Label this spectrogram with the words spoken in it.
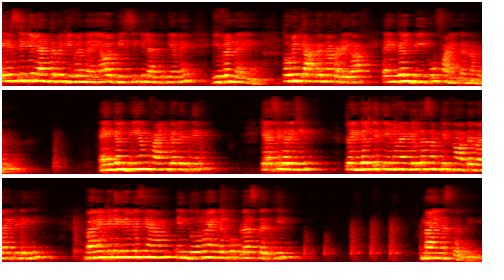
ए सी की लेंथ हमें गिवन नहीं है और बी सी की लेंथ भी हमें गिवन नहीं है। तो हमें क्या करना पड़ेगा? एंगल बी को फाइंड करना पड़ेगा। एंगल बी हम फाइंड कर लेते हैं। कैसे करेंगे? एंगल के तीनों एंगल का सम कितना होता है? One eighty degree one eighty degree में से हम इन दोनों एंगल को प्लस करके माइनस कर देंगे.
